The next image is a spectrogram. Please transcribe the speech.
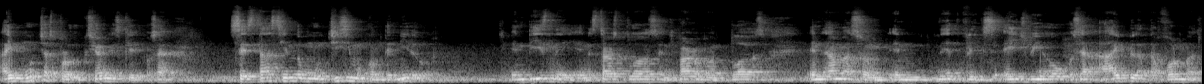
Hay muchas producciones que, o sea, se está haciendo muchísimo contenido en Disney, en Stars Plus, en Paramount Plus, en Amazon, en Netflix, HBO, o sea, hay plataformas.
